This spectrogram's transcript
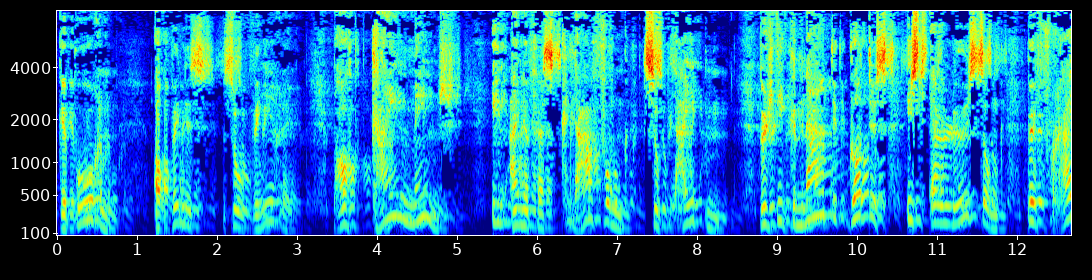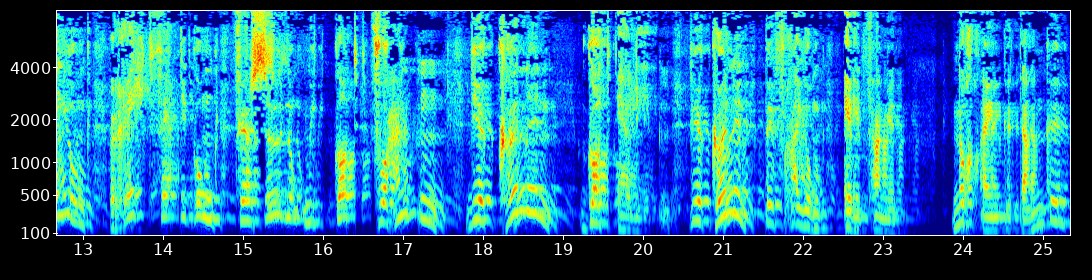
geboren, auch wenn es so wäre, braucht kein Mensch in einer Versklavung zu bleiben. Durch die Gnade Gottes ist Erlösung, Befreiung, Rechtfertigung, Versöhnung mit Gott vorhanden. Wir können Gott erleben. Wir können Befreiung empfangen. Noch ein Gedanke,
